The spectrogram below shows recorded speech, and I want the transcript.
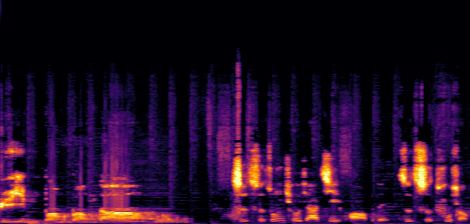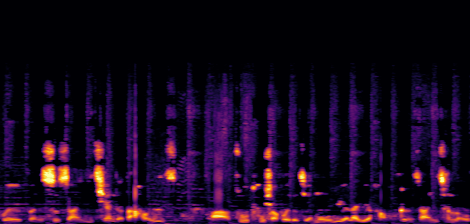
语音棒棒哒！值此中秋佳季啊，不对，值此兔小慧粉丝上一千的大好日子啊！祝兔小慧的节目越来越好，更上一层楼！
